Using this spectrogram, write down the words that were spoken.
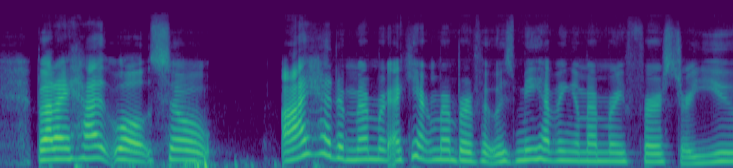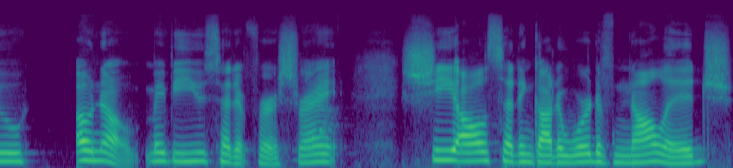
but I had, well, so I had a memory. I can't remember if it was me having a memory first or you. Oh, no, maybe you said it first, right? She all of a sudden got a word of knowledge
